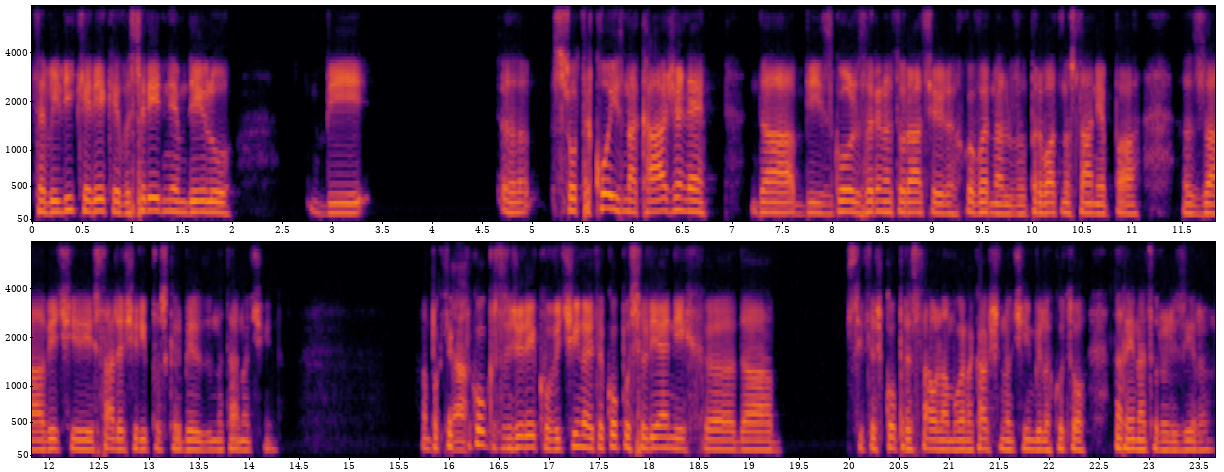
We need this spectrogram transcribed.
te velike reke v srednjem delu, bi, uh, so tako iznakažene, da bi zgolj z renaturacijo lahko vrnili v prvotno stanje, pa za večji stalež rib poskrbeli na ta način. Ampak, ja. tako kot sem že rekel, večina je tako poseljenih, eh, da si težko predstavljamo, na kakšen način bi lahko to renaturalizirali.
